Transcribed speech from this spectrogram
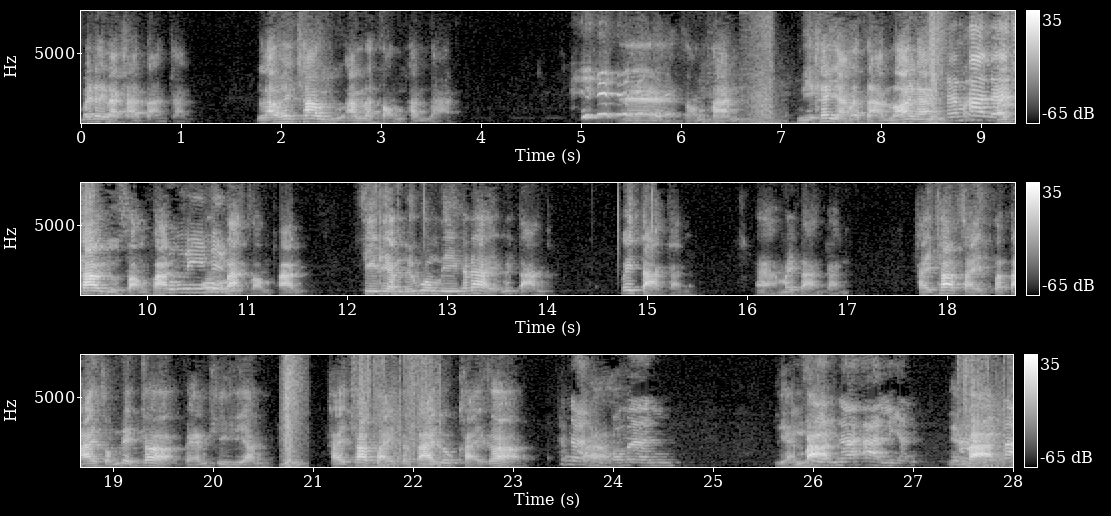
ไม่ได้ราคาต่างกัน เราให้เช่าอยู่อันละสองพันบาทเออสองพันมีแค่อย่างละสามร้อยนะห้ามพลาดนะให้เช่าอยู่สองพันวงลีอหนึ่งงค์ละสองพันสี่เหลี่ยมหรือวงรีก็ได้ไม่ต่าง ไม่ต่างกัน อ่า ไม่ต่างกันใค รชอบใส่สไตล์สมเด็จก็แฝนสี่เหลี่ยม ใครชอบใส่สไตล์รูปไข่ก็ ขนาดอยู่ประมาณเหรียญบาท เซนได้อ่าเหรียญเหรียญบาทอ่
